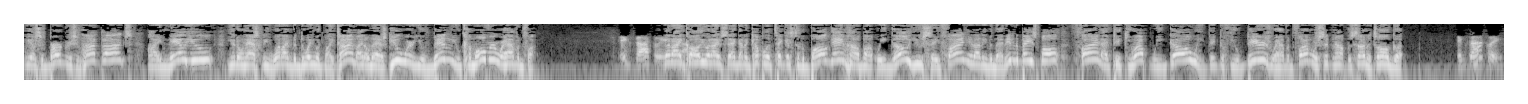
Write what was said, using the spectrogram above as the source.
We have some burgers and hot dogs. I nail you. You don't ask me what I've been doing with my time. I don't ask you where you've been. You come over. We're having fun. Exactly. Then I call you and I say, I got a couple of tickets to the ball game. How about we go? You say, fine. You're not even that into baseball. Fine. I pick you up. We go. We drink a few beers. We're having fun. We're sitting out in the sun. It's all good. Exactly.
